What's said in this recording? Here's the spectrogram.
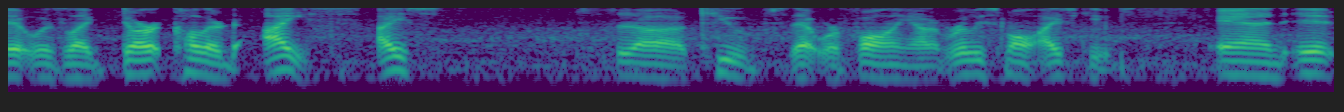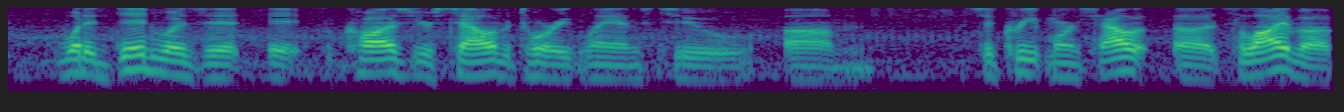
it was like dark colored ice, ice uh, cubes that were falling out of really small ice cubes. And it, what it did was it, it caused your salivatory glands to um, secrete more sal- uh, saliva,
